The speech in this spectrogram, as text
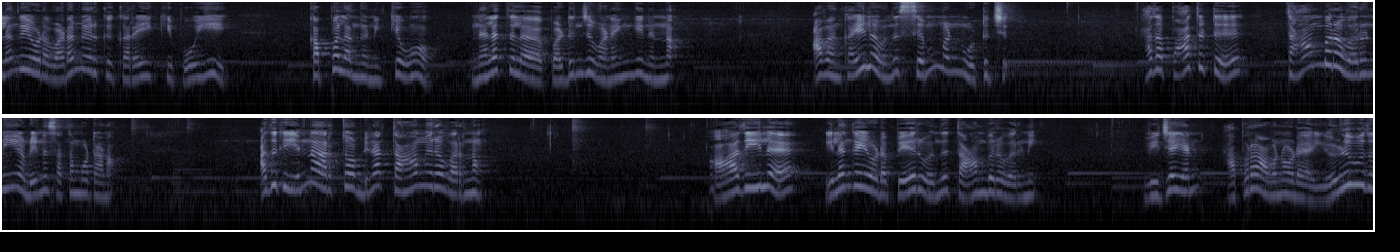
இலங்கையோட வடமேற்கு கரைக்கு போய் கப்பல் அங்கே நிற்கவும் நிலத்தில் படிஞ்சு வணங்கி நின்னான். அவன் கையில் வந்து செம்மண் ஒட்டுச்சு. அதை பார்த்துட்டு தாம்பர வருணி அப்படின்னு சத்தம் போட்டானான் அதுக்கு என்ன அர்த்தம் அப்படின்னா தாமிர வர்ணம். ஆதியில் இலங்கையோட பேர் வந்து தாம்பரவர்ணி விஜயன் அப்புறம் அவனோட எழுபது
